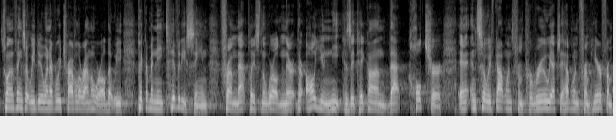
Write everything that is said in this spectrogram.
It's one of the things that we do whenever we travel around the world that we pick up a nativity scene from that place in the world, and they're, they're all unique because they take on that culture. And, and, so we've got ones from Peru. We actually have one from here, from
